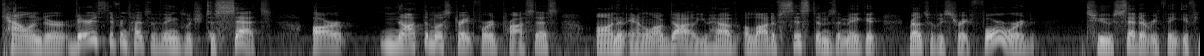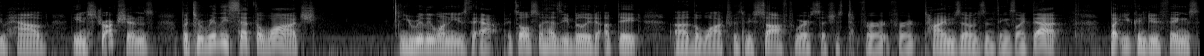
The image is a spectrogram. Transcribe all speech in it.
calendar, various different types of things which to set are not the most straightforward process on an analog dial. You have a lot of systems that make it relatively straightforward to set everything if you have the instructions, but to really set the watch, you really want to use the app. It also has the ability to update uh, the watch with new software, such as for, for time zones and things like that. But you can do things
